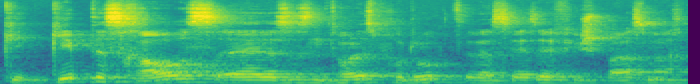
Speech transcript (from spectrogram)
ge gebt es raus. das ist ein tolles Produkt, das sehr, sehr viel Spaß macht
